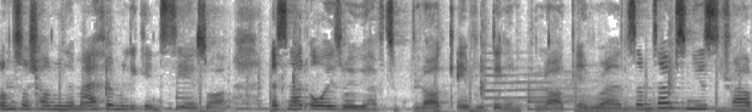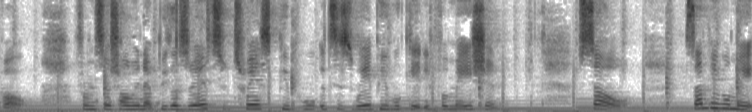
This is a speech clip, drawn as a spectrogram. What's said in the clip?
on social media, my family can see as well. It's not always where we have to block everything and block everyone. Sometimes news travel from social media because where to trace people, it is where people get information. So some people may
